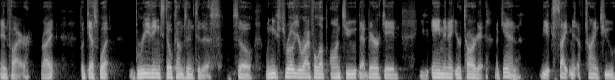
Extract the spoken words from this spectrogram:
and fire, right? But guess what? Breathing still comes into this. So when you throw your rifle up onto that barricade, you aim in at your target. Again, the excitement of trying to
